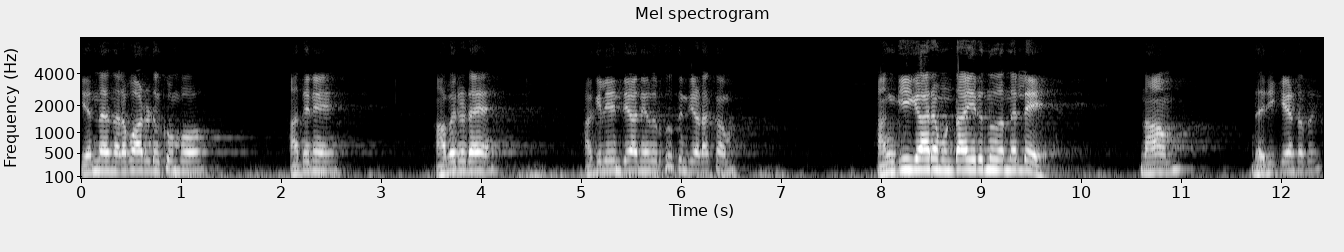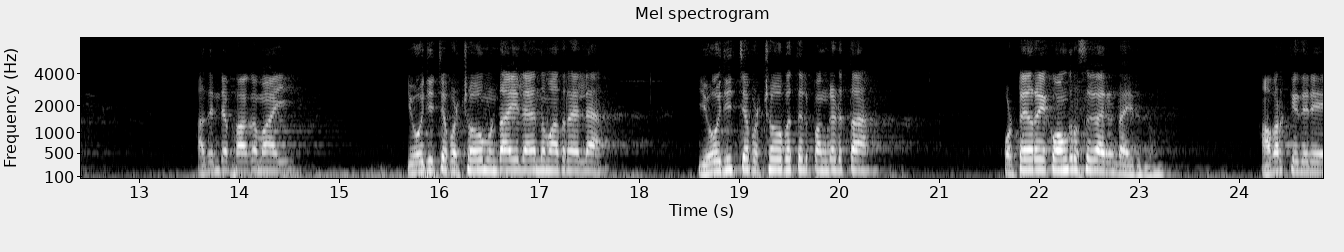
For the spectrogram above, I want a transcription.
എന്ന നിലപാടെടുക്കുമ്പോൾ അതിനെ അവരുടെ അഖിലേന്ത്യാ നേതൃത്വത്തിന്റെ അടക്കം അംഗീകാരമുണ്ടായിരുന്നു എന്നല്ലേ നാം ധരിക്കേണ്ടത്? അതിന്റെ ഭാഗമായി യോജിച്ച പ്രക്ഷോഭം ഉണ്ടായില്ല എന്ന് മാത്രമല്ല യോജിച്ച പ്രക്ഷോഭത്തിൽ പങ്കെടുത്ത ഒട്ടേറെ കോൺഗ്രസ്സുകാരുണ്ടായിരുന്നു. അവർക്കെതിരെ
